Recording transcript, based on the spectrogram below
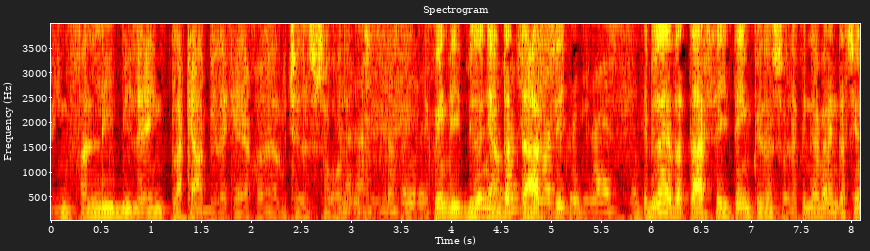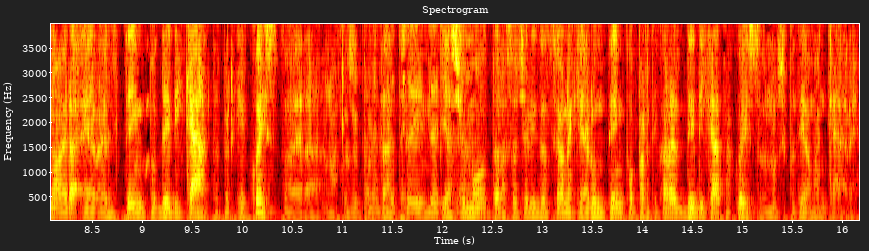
infallibile e implacabile che è quella della luce del sole. la luce del sole, E sì. quindi bisogna adattarsi e bisogna adattarsi ai tempi del sole. Quindi la merenda sinoira era il tempo dedicato, perché questo era una cosa importante che mi piace molto, la socializzazione, che era un tempo particolare dedicato a questo, non si poteva mancare.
